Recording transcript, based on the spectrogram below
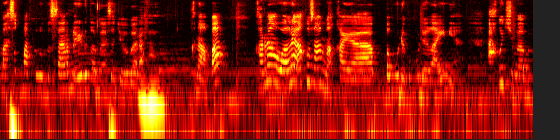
masuk 40 besar dari Duta Bahasa Jawa Barat. Mhm. Kenapa? Karena awalnya aku sama kayak pemuda-pemuda lainnya. Aku cuma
